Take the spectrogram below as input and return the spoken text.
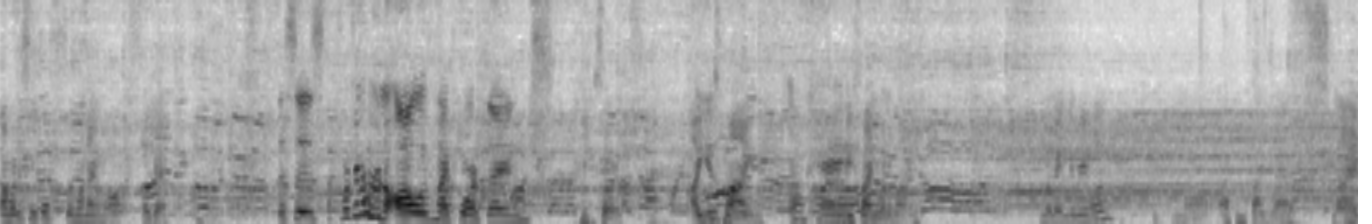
I want to see if that's the one I want. Okay. this is. We're gonna ruin all of my poor things. I'm sorry. I'll use mine. Okay. Let me find one of mine. Me give you one. No, I can find one. Mine.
